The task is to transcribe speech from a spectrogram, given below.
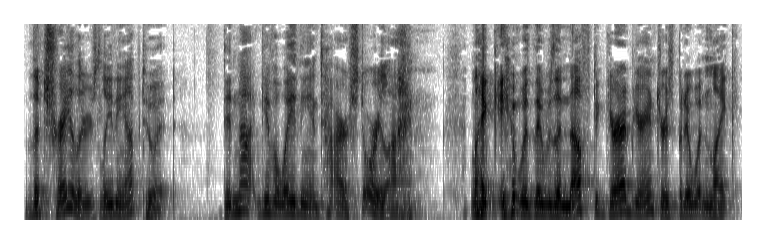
the trailers leading up to it did not give away the entire storyline. like it was there was enough to grab your interest, but it wouldn't like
